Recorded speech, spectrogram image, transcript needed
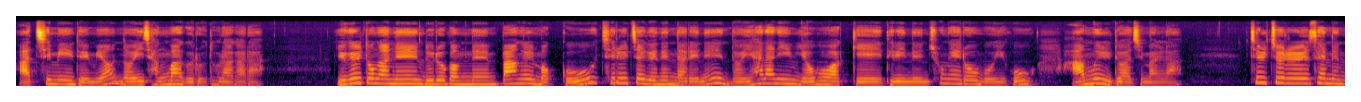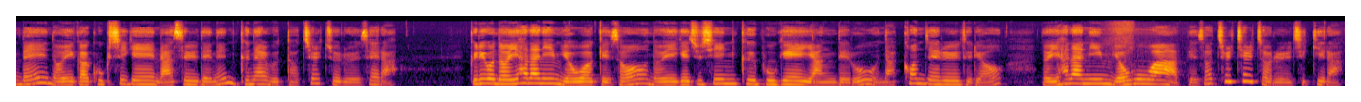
아침이 되면 너희 장막으로 돌아가라. 6일 동안은 누룩 없는 빵을 먹고 7일째 되는 날에는 너희 하나님 여호와께 드리는 총회로 모이고 아무 일도 하지 말라. 7주를 세는데 너희가 곡식에 낫을 대는 그날부터 7주를 세라. 그리고 너희 하나님 여호와께서 너희에게 주신 그 복의 양대로 낙헌제를 드려 너희 하나님 여호와 앞에서 77절을 지키라.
